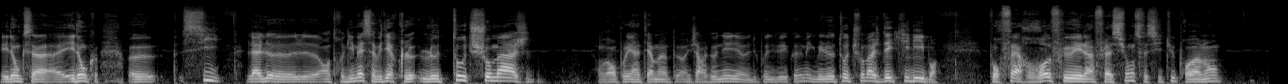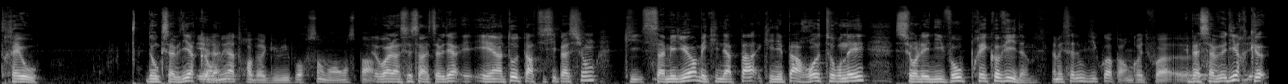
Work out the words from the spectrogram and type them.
Et donc ça et donc euh, si là, entre guillemets ça veut dire que le, taux de chômage, on va employer un terme un peu jargonné euh, du point de vue économique, mais le taux de chômage d'équilibre pour faire refluer l'inflation se situe probablement très haut. Donc ça veut dire et on est à 3,8% au moment on se parle. Voilà, c'est ça. Ça veut dire et un taux de participation qui s'améliore, mais qui n'a pas, qui n'est pas retourné sur les niveaux pré-Covid. Non, mais ça nous dit quoi, encore une fois euh, eh ben, ça veut dire que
